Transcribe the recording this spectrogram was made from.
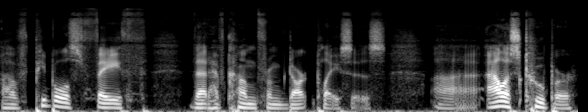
of people's faith that have come from dark places. Uh, Alice Cooper.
